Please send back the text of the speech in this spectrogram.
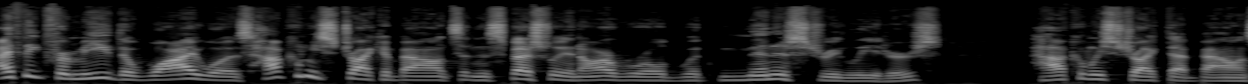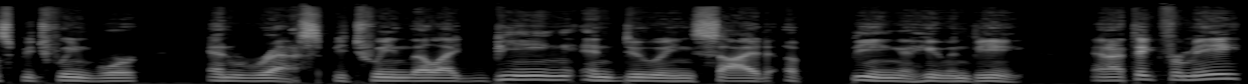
I think for me, the why was how can we strike a balance? And especially in our world with ministry leaders, how can we strike that balance between work and rest, between the like being and doing side of being a human being. And I think for me,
